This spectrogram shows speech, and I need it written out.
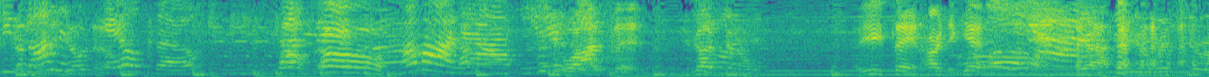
She's on the scales though. Oh. Come on now. She wants it. You got to. Are you saying hard to get? Yeah, you're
